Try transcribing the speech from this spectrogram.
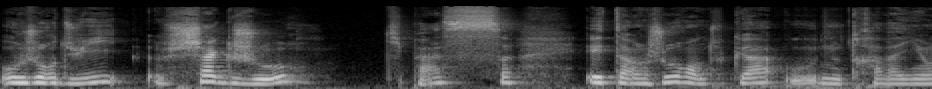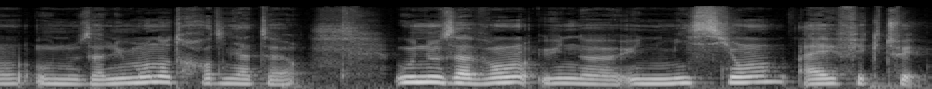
aujourd'hui, chaque jour, qui passe est un jour en tout cas où nous travaillons, où nous allumons notre ordinateur, où nous avons une, une mission à effectuer.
